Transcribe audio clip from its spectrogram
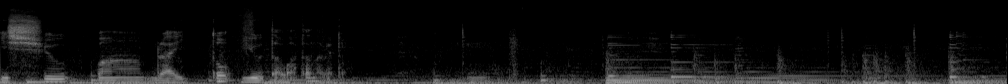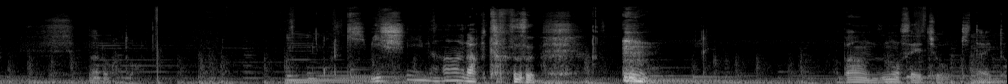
イシュ・ウェインライトユータ・渡辺と、うん。なるほど。これ厳しいなラプターズ。バーンズの成長を期待と。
